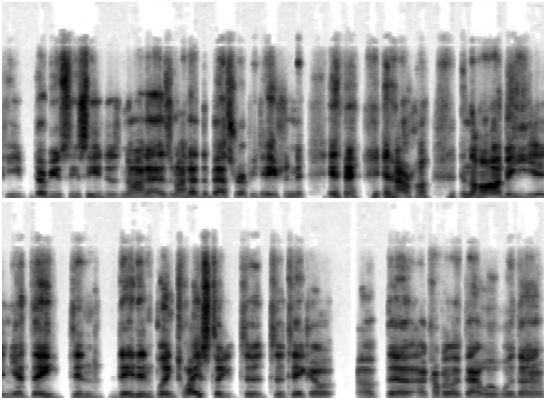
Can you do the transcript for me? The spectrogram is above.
PWCC does not has not had the best reputation in in our in the hobby and yet they didn't they didn't blink twice to to to take out up the a company like that with, with uh,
